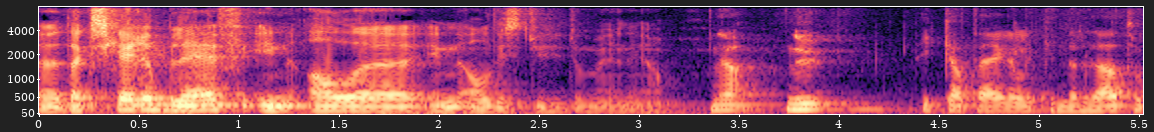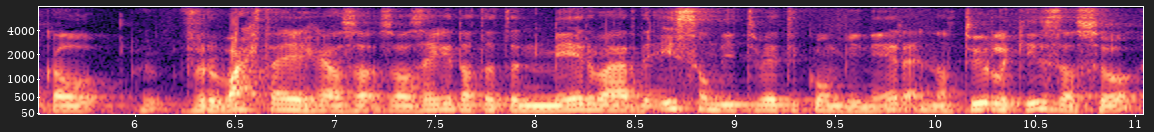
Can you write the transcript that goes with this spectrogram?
uh, dat ik scherp blijf in al, uh, in al die studiedomeinen. Ja. Ja, nu, ik had eigenlijk inderdaad ook al verwacht dat je zou zeggen dat het een meerwaarde is om die twee te combineren. En natuurlijk is dat zo.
